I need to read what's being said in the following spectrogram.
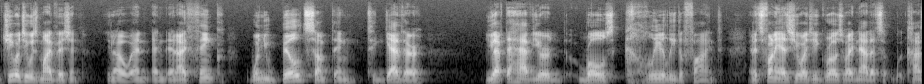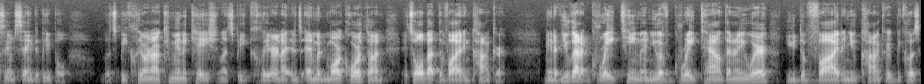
GYG was my vision. You know, and and and I think when you build something together, you have to have your roles clearly defined. And it's funny as GYG grows right now. That's constantly I'm saying to people. Let's be clear on our communication. Let's be clear. And, I, and with Mark Hawthorne, it's all about divide and conquer. I mean, if you got a great team and you have great talent anywhere, you divide and you conquer because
